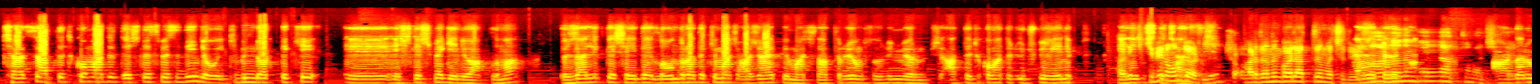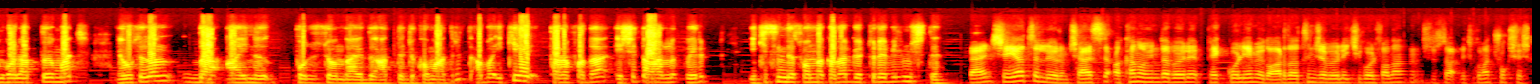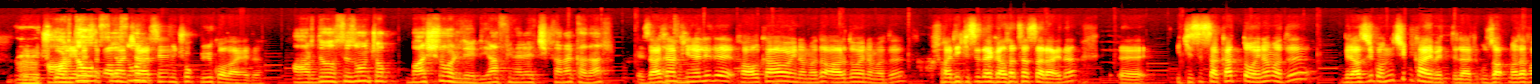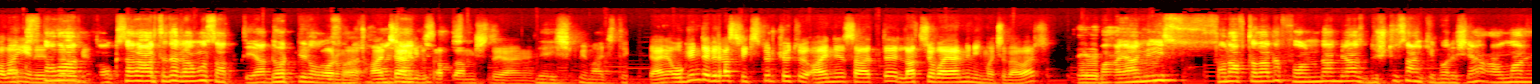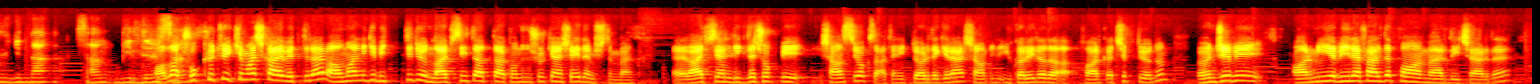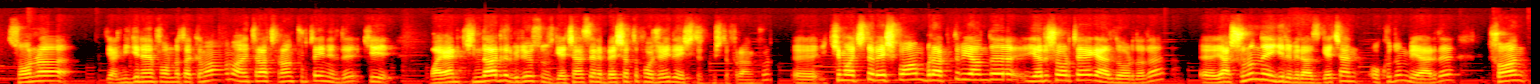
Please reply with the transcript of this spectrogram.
Chelsea Atletico Madrid eşleşmesi deyince o 2004'teki e, eşleşme geliyor aklıma. Özellikle şeyde Londra'daki maç acayip bir maçtı. Hatırlıyor musunuz bilmiyorum. İşte Atletico Madrid 3-1 yenip elemişti 2014. Chelsea'yi. Şu Arda'nın gol attığı maçı diyorsun. Evet, evet. Arda'nın gol attığı maç. Arda'nın gol attığı maç. E, o sezon da aynı pozisyondaydı Atletico Madrid. Ama iki tarafa da eşit ağırlık verip ikisini de sonuna kadar götürebilmişti. Ben şeyi hatırlıyorum. Chelsea akan oyunda böyle pek gol yemiyordu. Arda atınca böyle iki gol falan üst üste Atletico Madrid çok şaşırdı. Evet. 3 gol Arda yemesi o falan sezon- Chelsea'nin çok büyük olaydı. Arda o sezon çok başroldeydi ya finale çıkana kadar. E zaten Takım- finali de Falcao oynamadı, Arda oynamadı. Şu an ikisi de Galatasaray'da. E, ikisi sakat da oynamadı. Birazcık onun için kaybettiler. Uzatmada falan 90, yenildiler. o art, gün. 90 artıda Ramos attı ya. 4-1 oldu Forma. sonra. Çok Hançer gibi saplanmıştı yani. Değişik bir maçtı. Yani o gün de biraz fikstür kötü. Aynı saatte Lazio Bayern Münih maçı da var. Evet. Bayern Münih son haftalarda formdan biraz düştü sanki Barış ya. Alman liginden sen bildirirsen. Valla çok kötü iki maç kaybettiler. Alman ligi bitti diyorum. Leipzig'de hatta konuşurken şey demiştim ben. E, Leipzig'in ligde çok bir şansı yok zaten. İlk dörde girer. Şamp- yukarıyla da fark açık diyordum. Önce bir Arminia Bielefeld'e puan verdi içeride. Sonra yani ligin en formda takımı ama Eintracht Frankfurt'a yenildi ki Bayern kindardır biliyorsunuz. Geçen sene 5 atıp hocayı değiştirmişti Frankfurt. E, iki maçta 5 puan bıraktı. Bir anda yarış ortaya geldi orada da. e, ya şununla ilgili biraz geçen okudum bir yerde. Şu an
